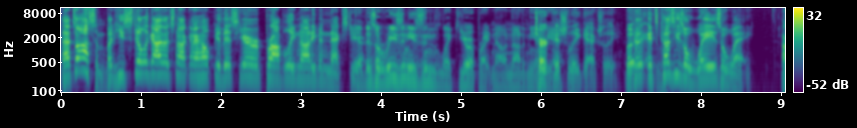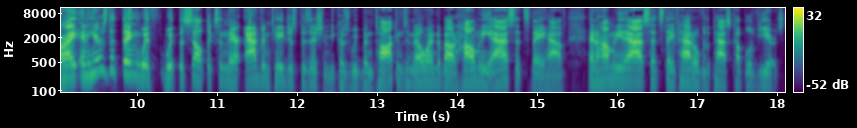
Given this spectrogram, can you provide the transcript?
that's awesome. But he's still a guy that's not going to help you this year, or probably not even next year. Yeah, there's a reason he's in like Europe right now and not in the Turkish NBA. league, actually. But it's because he's a ways away. All right, and here's the thing with with the Celtics in their advantageous position because we've been talking to no end about how many assets they have and how many assets they've had over the past couple of years.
